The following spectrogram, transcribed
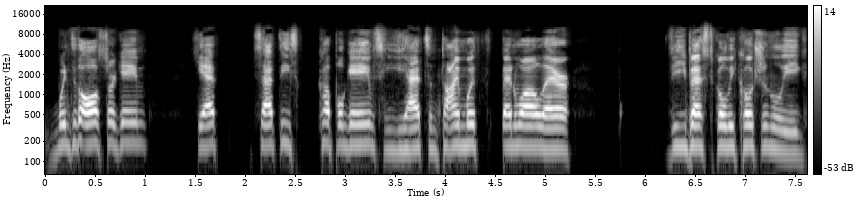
went to the All-Star game. He had sat these couple games. He had some time with Benoit Allaire, the best goalie coach in the league.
